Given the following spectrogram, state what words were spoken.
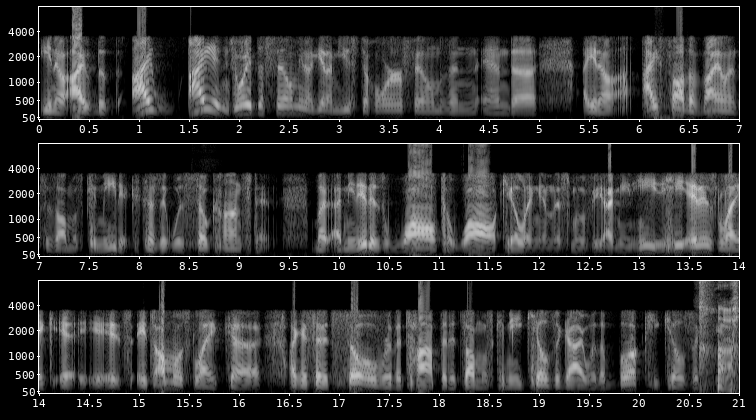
you know I the, I I enjoyed the film. You know again I'm used to horror films and and uh, you know I saw the violence as almost comedic because it was so constant. But I mean it is wall to wall killing in this movie. I mean he he it is like it, it's it's almost like uh, like I said it's so over the top that it's almost comedic. He kills a guy with a book. He kills a you know,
